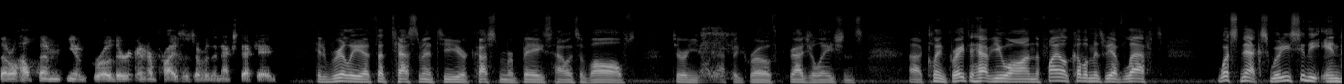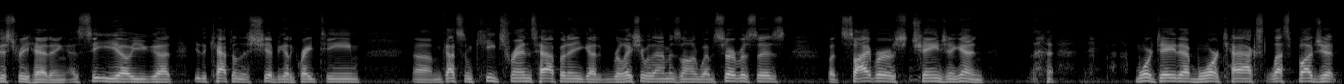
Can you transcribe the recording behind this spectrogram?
that'll help them you know grow their enterprises over the next decade. It really is a testament to your customer base how it's evolved during your rapid growth. Congratulations. Uh, Clint, great to have you on. The final couple minutes we have left, what's next? Where do you see the industry heading? As CEO, you got, you're the captain of the ship, you got a great team, um, got some key trends happening, you got a relationship with Amazon Web Services, but cyber is changing again. more data, more tax, less budget,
